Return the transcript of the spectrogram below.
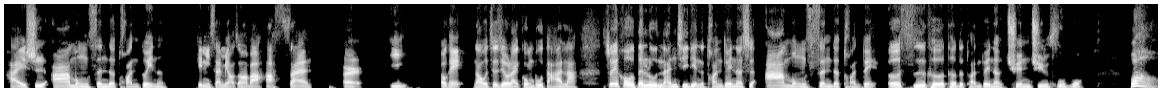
还是阿蒙森的团队呢？给你三秒钟，好不好？啊，三、二、一。OK，那我这就来公布答案啦。最后登陆南极点的团队呢是阿蒙森的团队，而斯科特的团队呢全军覆没。哇哦，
